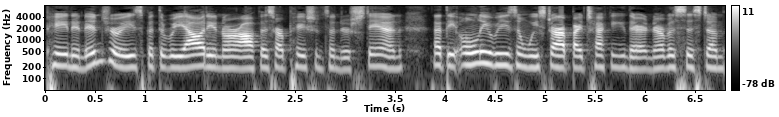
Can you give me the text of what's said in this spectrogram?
pain and injuries, but the reality in our office, our patients understand that the only reason we start by checking their nervous system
